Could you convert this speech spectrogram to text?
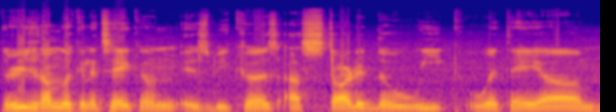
The reason I'm looking to take them is because I started the week with a um,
